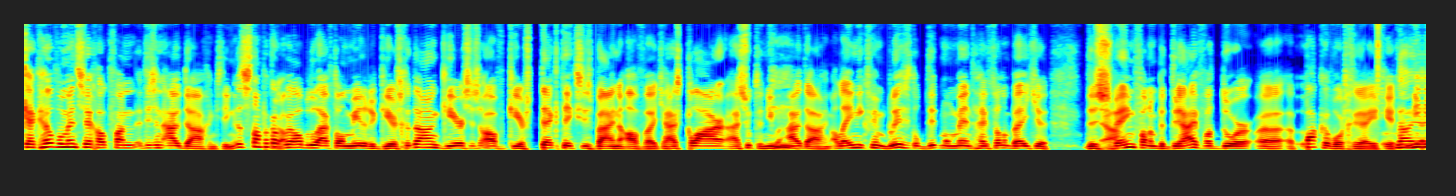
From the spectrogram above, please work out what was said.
kijk, heel veel mensen zeggen ook van het is een uitdagingsding. Dat snap ik ook Ja. wel. Ik bedoel, hij heeft al meerdere Gears gedaan. Gears is af, Gears Tactics is bijna af. Weet je, hij is klaar. Hij zoekt een nieuwe uitdaging. Alleen ik vind Blizzard op dit moment heeft wel een beetje de zweem van een bedrijf wat door eh, pakken wordt gereageerd. Nou en niet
